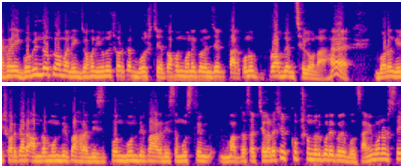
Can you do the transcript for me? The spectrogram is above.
এখন এই গোবিন্দ প্রামাণিক যখন ইউনি সরকার বসছে, তখন মনে করেন যে তার কোনো প্রবলেম ছিল না হ্যাঁ? বরং এই সরকার, আমরা মন্দির পাহারা দিচ্ছি মন্দির পাহারা দিচ্ছে মুসলিম মাদ্রাসার ছেলেরা, সে খুব সুন্দর করে করে বলছে। আমি মনে হচ্ছে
